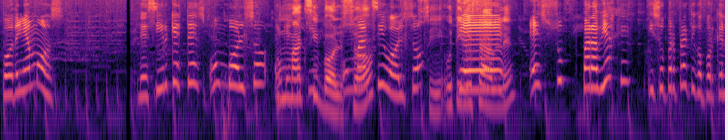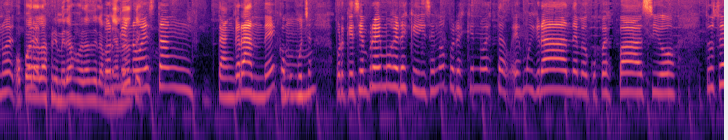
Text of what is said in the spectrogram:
podríamos decir que este es un bolso. Un maxi aquí, bolso. Un maxi bolso. Sí, que utilizable. es su- para viaje y súper práctico porque no es. O para las primeras horas de la porque mañana. no te- es tan tan grande como muchas porque siempre hay mujeres que dicen no pero es que no está es muy grande me ocupa espacio entonces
